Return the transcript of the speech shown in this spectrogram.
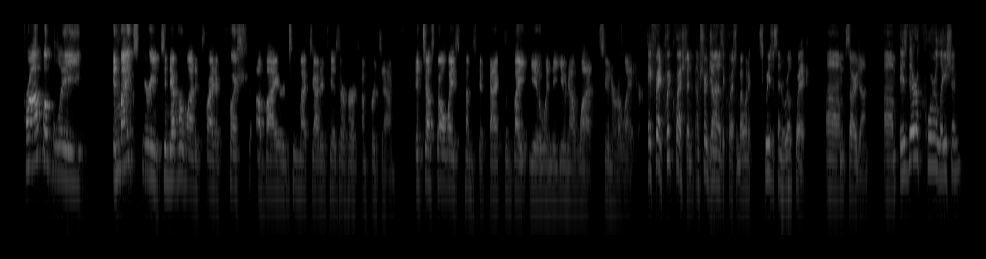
probably, in my experience, you never want to try to push a buyer too much out of his or her comfort zone. It just always comes back to bite you in the you know what sooner or later. Hey, Fred, quick question. I'm sure John yeah. has a question, but I want to squeeze this in real quick. Um, sorry, John. Um, is there a correlation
